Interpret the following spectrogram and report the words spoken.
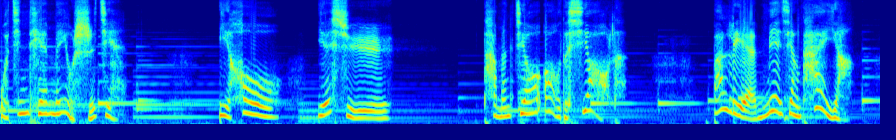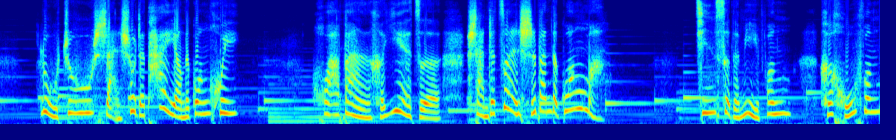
我今天没有时间，以后也许……”他们骄傲地笑了，把脸面向太阳。露珠闪烁着太阳的光辉，花瓣和叶子闪着钻石般的光芒。金色的蜜蜂和胡蜂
